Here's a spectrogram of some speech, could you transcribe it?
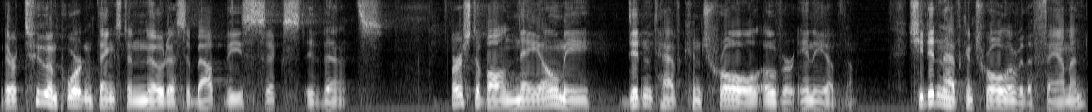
There are two important things to notice about these six events. First of all, Naomi didn't have control over any of them. She didn't have control over the famine.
